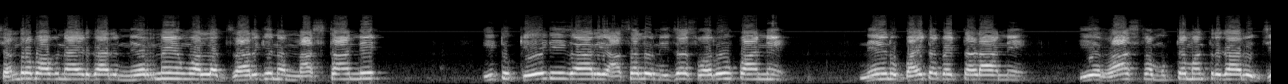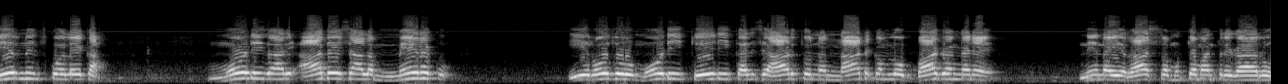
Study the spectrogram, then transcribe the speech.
చంద్రబాబు నాయుడు గారి నిర్ణయం వల్ల జరిగిన నష్టాన్ని ఇటు కేడీ గారి అసలు నిజ స్వరూపాన్ని నేను బయట పెట్టడాన్ని ఈ రాష్ట్ర ముఖ్యమంత్రి గారు జీర్ణించుకోలేక మోడీ గారి ఆదేశాల మేరకు ఈరోజు మోడీ కేడీ కలిసి ఆడుతున్న నాటకంలో భాగంగానే నిన్న ఈ రాష్ట్ర ముఖ్యమంత్రి గారు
